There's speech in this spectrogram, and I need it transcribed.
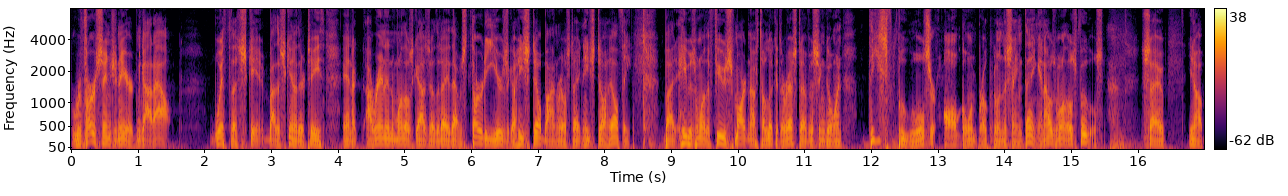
reverse engineered and got out with the skin by the skin of their teeth. And I, I, ran into one of those guys the other day. That was 30 years ago. He's still buying real estate and he's still healthy, but he was one of the few smart enough to look at the rest of us and going, "These fools are all going broke doing the same thing." And I was one of those fools. So you know.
